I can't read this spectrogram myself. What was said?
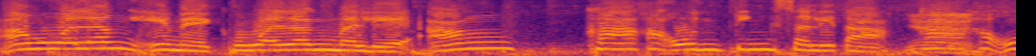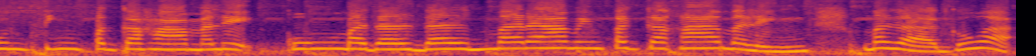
Ang walang imik, walang mali, ang kakaunting salita, Yan. kakaunting pagkakamali. Kung madaldal, maraming pagkakamaling magagawa.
